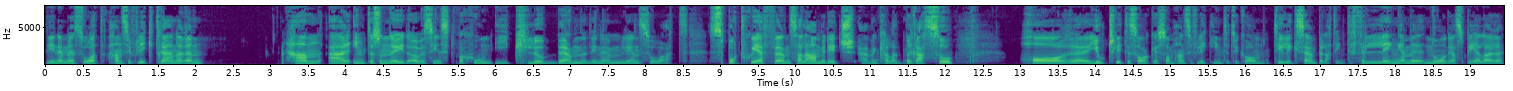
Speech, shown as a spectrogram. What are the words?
Det är nämligen så att Hansi Flick, tränaren, han är inte så nöjd över sin situation i klubben. Det är nämligen så att sportchefen Salahamidic, även kallad Brasso, har eh, gjort lite saker som Hansi Flick inte tycker om. Till exempel att inte förlänga med några spelare.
